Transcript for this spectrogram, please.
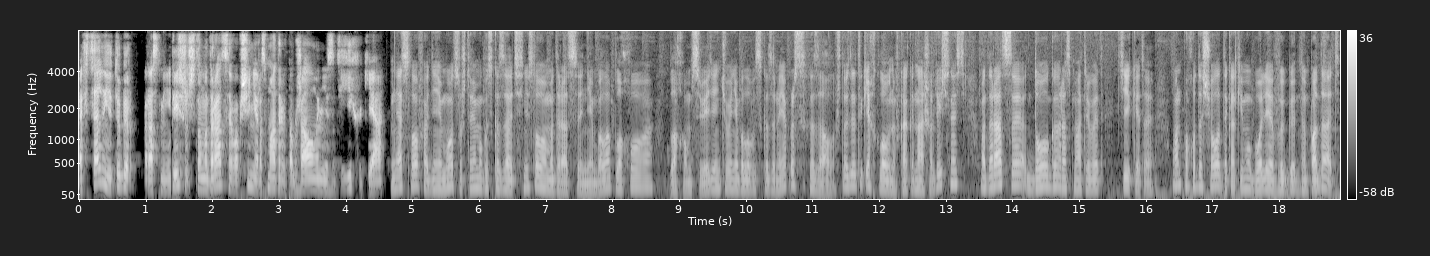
Официальный ютубер Расми пишет, что модерация вообще не рассматривает обжалования из-за таких, как я. Нет слов, одни эмоции, что я могу сказать. Ни слова модерации не было плохого, в плохом свете ничего не было высказано. Я просто сказал, что из-за таких клоунов, как и наша личность, модерация долго рассматривает тикеты. Он, походу, счел это как ему более выгодно подать.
